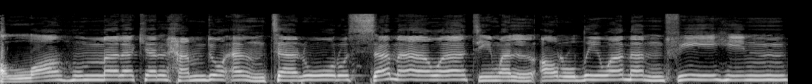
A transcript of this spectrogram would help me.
اللهم لك الحمد أنت نور السماوات والأرض ومن فيهن.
